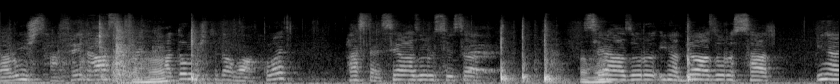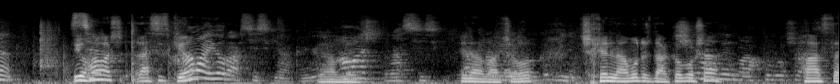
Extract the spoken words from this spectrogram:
Дарунаш сафед ҳаст. Аҳа. кадомиш туда маъқул аст? Пастай 3300 Аҳа. 3000 ина 2100 ина ё се- ҳамаш расиски а ҳама ё расиски ака ина Ям ҳамаш расиски Ина Як бачаҳо камераашон ки бинед. чӣ хел намудаш даркор Чӣ боша? намуди маъқул боша? ҳаста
